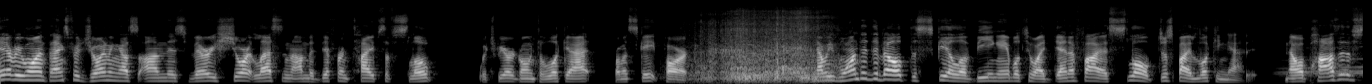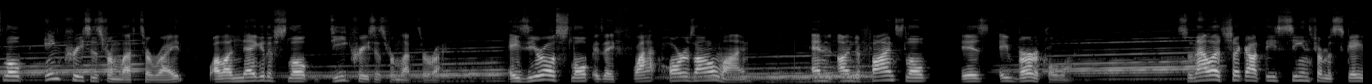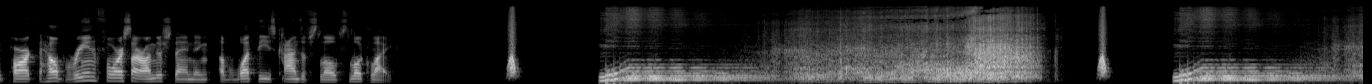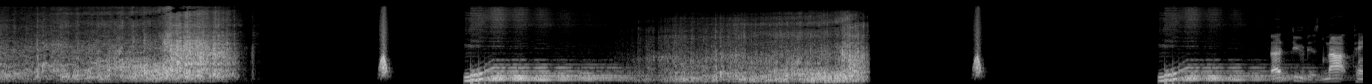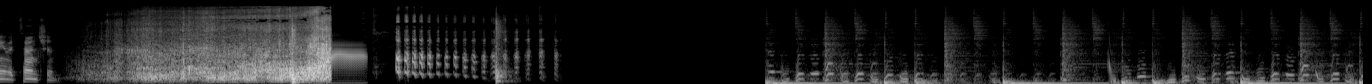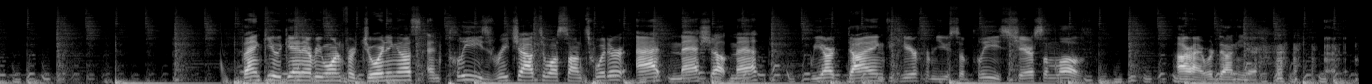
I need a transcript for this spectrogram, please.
Hey everyone, thanks for joining us on this very short lesson on the different types of slope, which we are going to look at from a skate park. Now we want to develop the skill of being able to identify a slope just by looking at it. Now a positive slope increases from left to right, while a negative slope decreases from left to right. A zero slope is a flat horizontal line, and an undefined slope is a vertical line. So now let's check out these scenes from a skate park to help reinforce our understanding of what these kinds of slopes look like. That dude is not paying attention. Thank you again, everyone, for joining us, and please reach out to us on Twitter at MashupMath. We are dying to hear from you, so please share some love. All right, we're done here.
